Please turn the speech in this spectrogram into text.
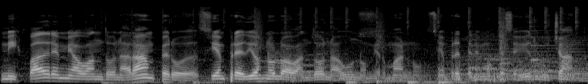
Mis padres me abandonarán, pero siempre Dios no lo abandona a uno, mi hermano, siempre tenemos que seguir luchando,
